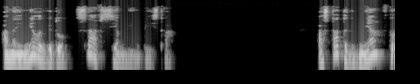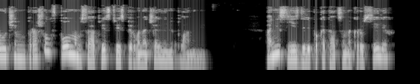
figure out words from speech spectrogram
она имела в виду совсем не убийство. Остаток дня, впрочем, прошел в полном соответствии с первоначальными планами. Они съездили покататься на каруселях,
